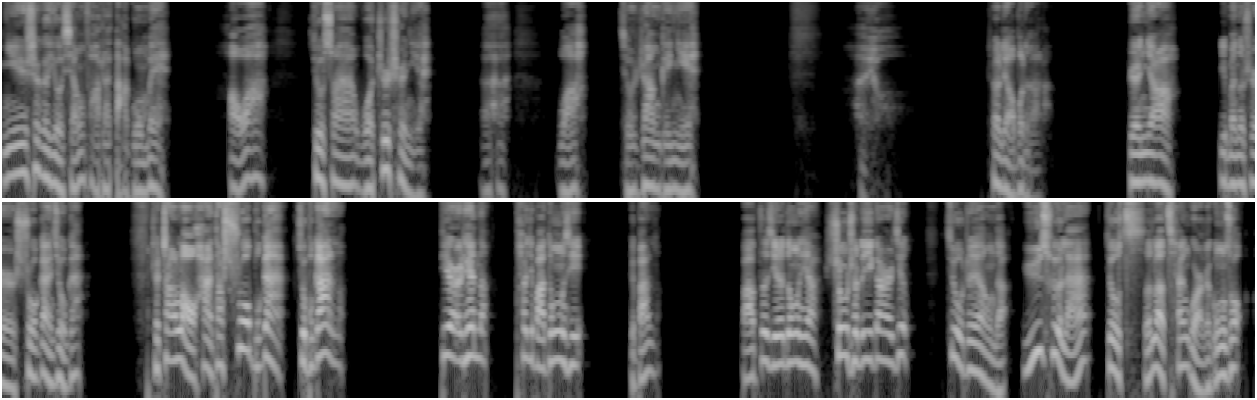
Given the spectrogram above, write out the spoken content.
你是个有想法的打工妹，好啊，就算我支持你，啊，我就让给你。哎呦，这了不得了，人家一般都是说干就干。这张老汉他说不干就不干了。第二天呢，他就把东西给搬了，把自己的东西啊收拾得一干二净。就这样的，于翠兰就辞了餐馆的工作，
